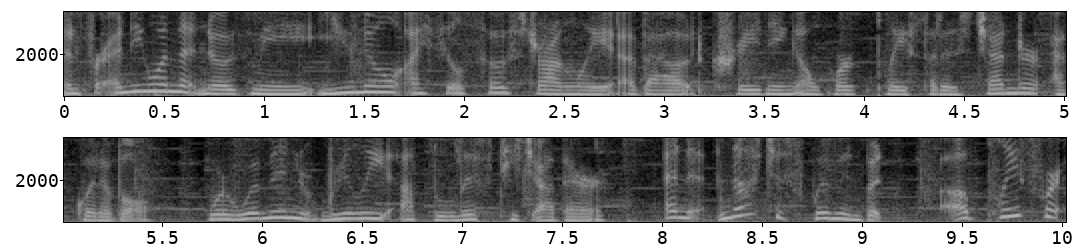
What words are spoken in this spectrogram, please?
And for anyone that knows me, you know I feel so strongly about creating a workplace that is gender equitable, where women really uplift each other. And not just women, but a place where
